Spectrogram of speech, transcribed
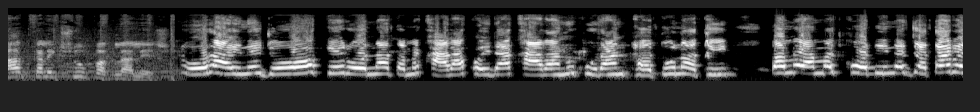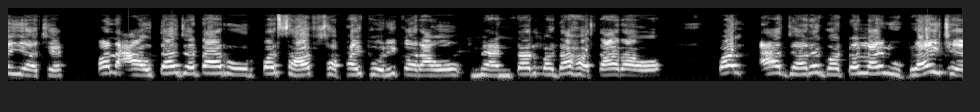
તાત્કાલિક શું પગલાં લેશે. રોડ આવીને જોવો કે રોડના તમે ખાડા ખોઈડા ખાડાનું પુરાણ થતું નથી. તમે એમ જ ખોદીને જતા રહ્યા છે. પણ આવતા જતા રોડ પર સાફ સફાઈ થોડી કરાવો, મેન્ટર બધા હતારાઓ પણ આ જ્યારે ગટર લાઈન ઉભરાય છે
